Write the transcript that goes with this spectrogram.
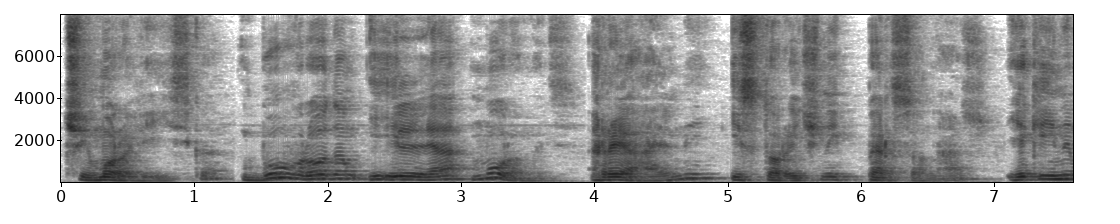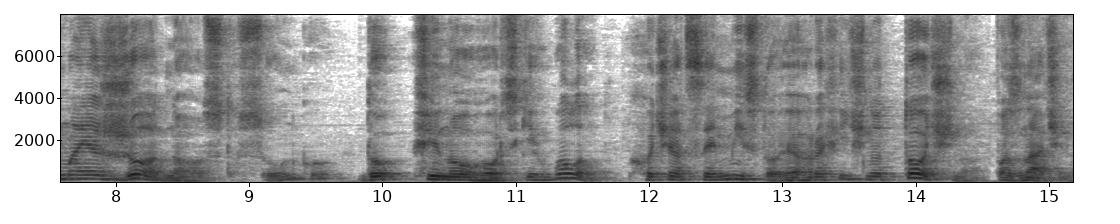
чи Моровійська, був родом і Ілля Муромець, реальний історичний персонаж, який не має жодного стосунку до фіно-угорських болот. Хоча це місто географічно точно позначено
